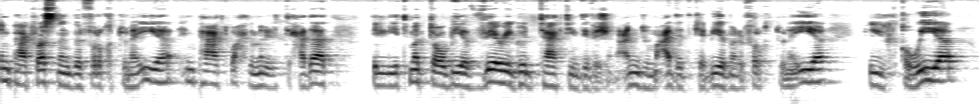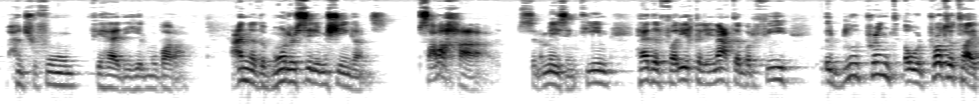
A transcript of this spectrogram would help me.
Impact Wrestling للفرق الثنائية Impact واحدة من الاتحادات اللي يتمتعوا بها very good tag team division عندهم عدد كبير من الفرق الثنائية القوية وحنشوفوهم في هذه المباراة. عندنا The Motor City Machine Guns. بصراحة it's an amazing team. هذا الفريق اللي نعتبر فيه ال blueprint أو ال prototype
